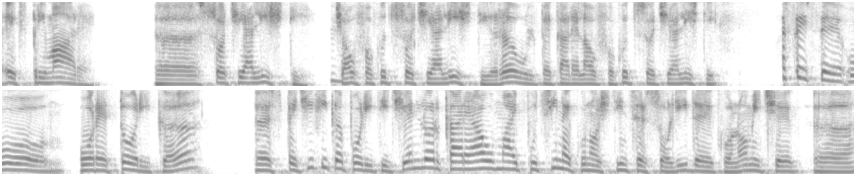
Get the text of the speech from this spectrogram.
exprimare uh, socialiștii, ce au făcut socialiștii, răul pe care l-au făcut socialiștii. Asta este o, o retorică uh, specifică politicienilor care au mai puține cunoștințe solide economice uh,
